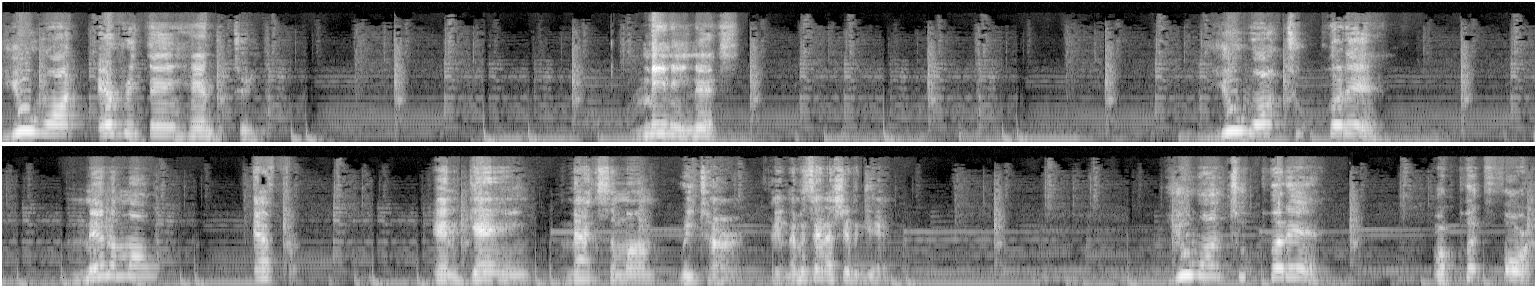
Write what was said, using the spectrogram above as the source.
You want everything handed to you. Meaning this you want to put in minimal effort and gain maximum return. Let me say that shit again. You want to put in or put forth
